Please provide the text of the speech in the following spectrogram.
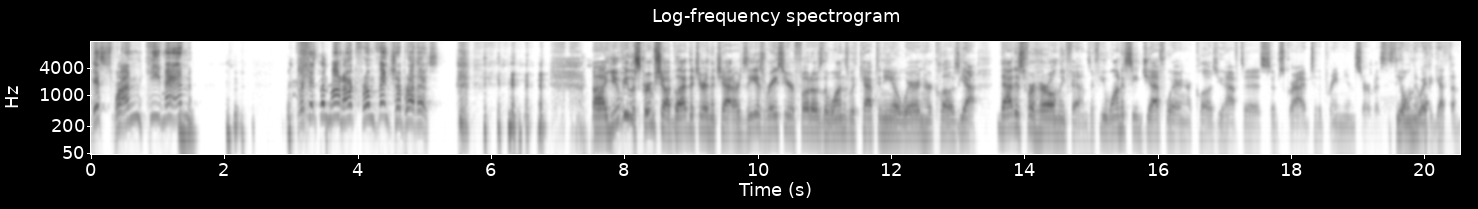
this one, He Man. Which is the monarch from Venture Brothers. uh, Uvula Scrimshaw, glad that you're in the chat. Are Zia's racier photos the ones with Captain EO wearing her clothes? Yeah, that is for her OnlyFans. If you want to see Jeff wearing her clothes, you have to subscribe to the premium service. It's the only way to get them.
